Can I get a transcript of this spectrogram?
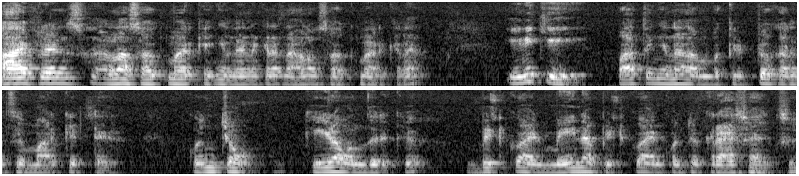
ஹாய் ஃப்ரெண்ட்ஸ் எல்லாம் சௌக்கியமாக இருக்கீங்கன்னு நினைக்கிறேன். நானும் சௌக்கியமாக இருக்கிறேன். இன்றைக்கி பார்த்தீங்கன்னா நம்ம கிரிப்டோ கரன்சி மார்க்கெட்டு கொஞ்சம் கீழே வந்திருக்கு. பிட்காயின் மெயினாக பிட்காயின் கொஞ்சம் கிராஷ் ஆகிடுச்சு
